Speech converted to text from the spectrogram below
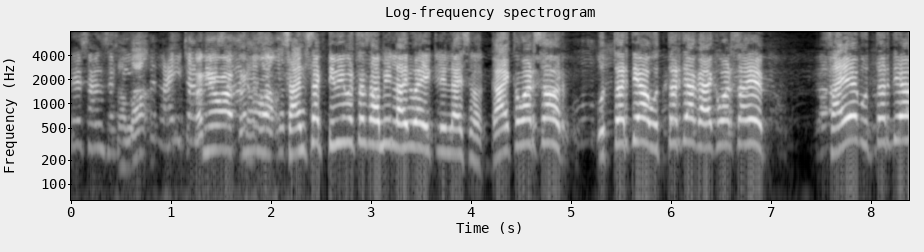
धन्यवाद धन्यवाद. सांसद टीव्हीवरच आम्ही लाईव्ह ऐकलेला आहे सर. गायकवाड सर. उत्तर द्या उत्तर द्या गायकवाड साहेब. साहेब उत्तर द्या.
